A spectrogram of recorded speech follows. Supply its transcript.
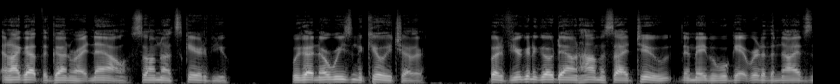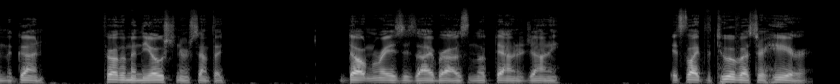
And I got the gun right now, so I'm not scared of you. We got no reason to kill each other. But if you're going to go down homicide too, then maybe we'll get rid of the knives and the gun. Throw them in the ocean or something. Dalton raised his eyebrows and looked down at Johnny. It's like the two of us are here,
